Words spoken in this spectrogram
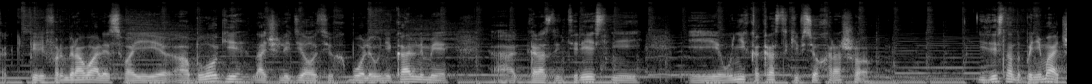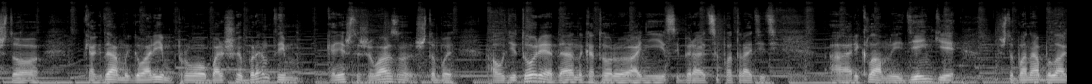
как, переформировали свои а, блоги, начали делать их более уникальными, а, гораздо интересней, и у них как раз-таки все хорошо. И здесь надо понимать, что когда мы говорим про большой бренд, им, конечно же, важно, чтобы аудитория, да, на которую они собираются потратить а, рекламные деньги, чтобы она была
